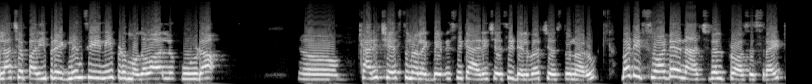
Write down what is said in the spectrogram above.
ఎలా చెప్పాలి? ఈ ప్రెగ్నెన్సీని ఇప్పుడు మగవాళ్ళు కూడా క్యారీ చేస్తున్నారు. లైక్ బేబీస్ని క్యారీ చేసి డెలివర్ చేస్తున్నారు. But it's not a natural process right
